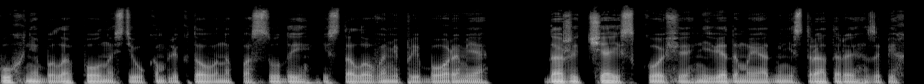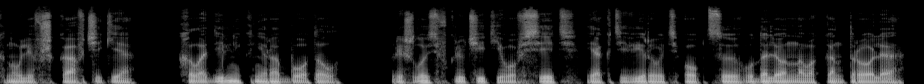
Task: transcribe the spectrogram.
Кухня была полностью укомплектована посудой и столовыми приборами. Даже чай с кофе неведомые администраторы запихнули в шкафчики. Холодильник не работал. Пришлось включить его в сеть и активировать опцию удаленного контроля.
